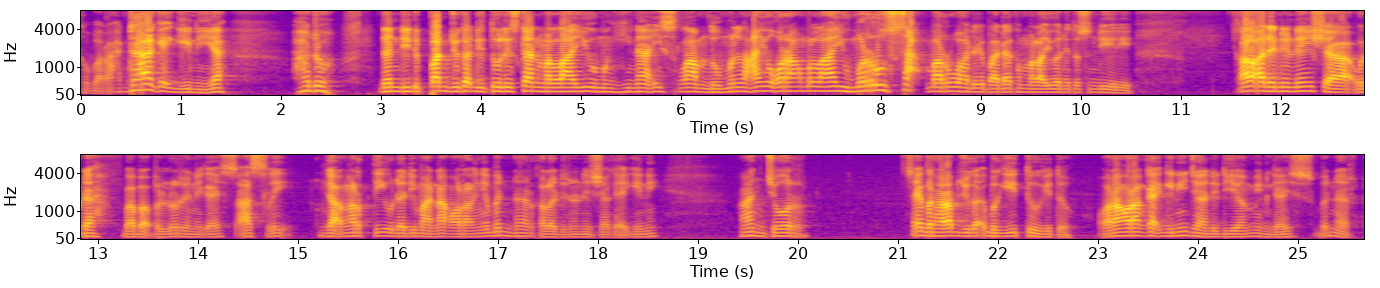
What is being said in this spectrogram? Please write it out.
akbar. Ada kayak gini ya. Aduh. Dan di depan juga dituliskan Melayu menghina Islam tuh. Melayu orang Melayu merusak maruah daripada kemelayuan itu sendiri. Kalau ada di Indonesia udah babak belur ini guys, asli. Nggak ngerti udah di mana orangnya bener kalau di Indonesia kayak gini hancur. Saya berharap juga begitu gitu. Orang-orang kayak gini jangan didiamin guys, bener.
